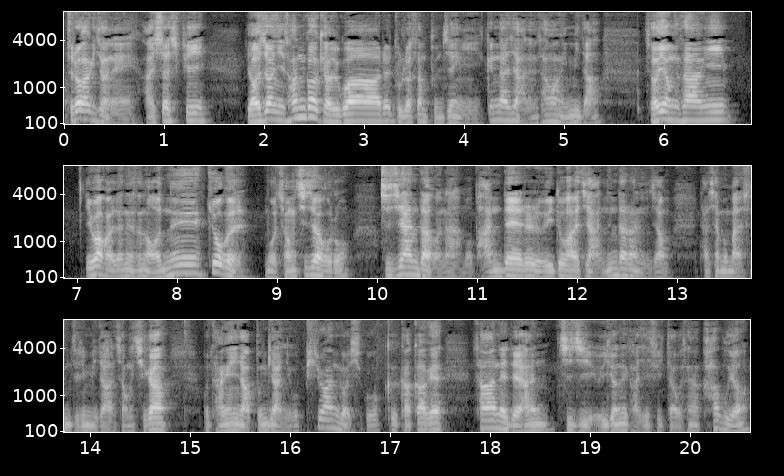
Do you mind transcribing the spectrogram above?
들어가기 전에 아시다시피 여전히 선거 결과를 둘러싼 분쟁이 끝나지 않은 상황입니다. 저희 영상이 이와 관련해서는 어느 쪽을 뭐 정치적으로 지지한다거나 뭐 반대를 의도하지 않는다라는 점 다시 한번 말씀드립니다. 정치가 뭐 당연히 나쁜 게 아니고 필요한 것이고 그 각각의 사안에 대한 지지 의견을 가질 수 있다고 생각하고요.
